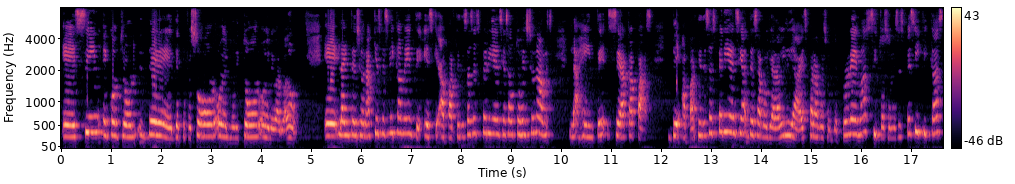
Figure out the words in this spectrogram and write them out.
eh, sin el control del profesor o del monitor o del evaluador. Eh, la intención aquí específicamente es que a partir de esas experiencias autogestionables, la gente sea capaz de, a partir de esa experiencia, desarrollar habilidades para resolver problemas, situaciones específicas,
